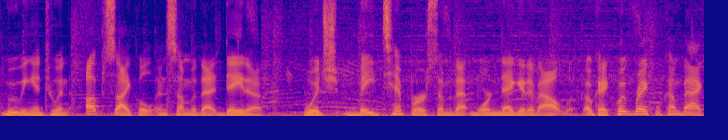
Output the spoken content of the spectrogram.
moving into an upcycle in some of that data which may temper some of that more negative outlook. Okay, quick break. We'll come back,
